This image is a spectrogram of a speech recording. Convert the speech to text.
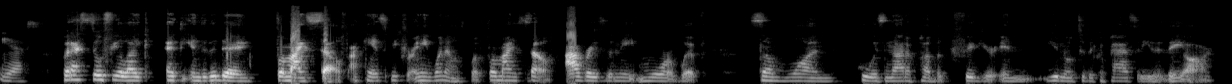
Yes. But I still feel like at the end of the day, for myself, I can't speak for anyone else, but for myself, I resonate more with someone who is not a public figure in, you know, to the capacity that they are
